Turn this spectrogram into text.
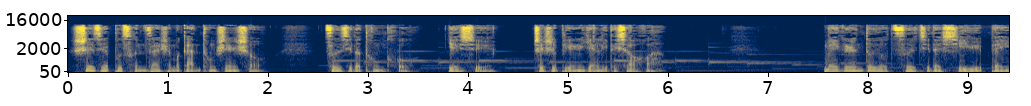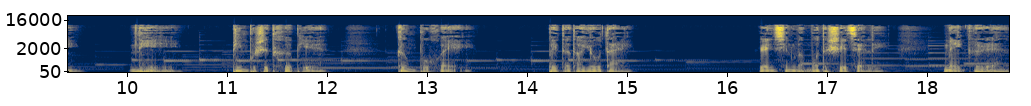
世界不存在什么感同身受，自己的痛苦也许只是别人眼里的笑话。每个人都有自己的喜与悲，你，并不是特别，更不会被得到优待。人性冷漠的世界里，每个人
